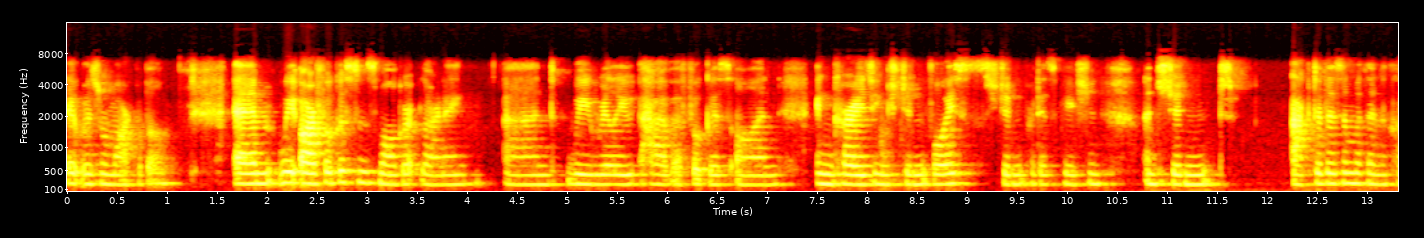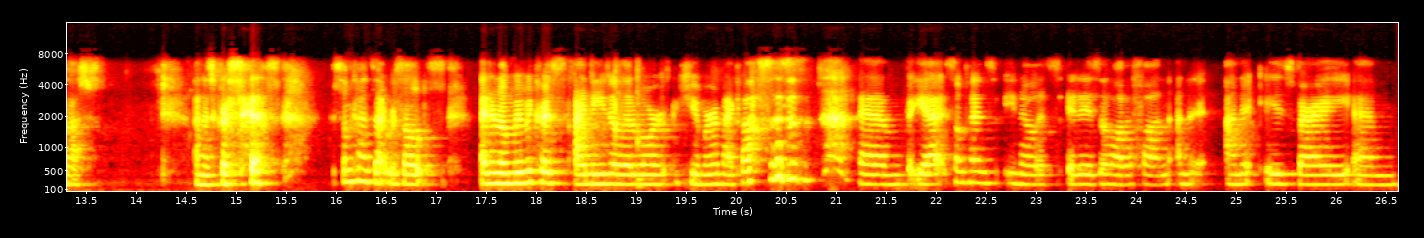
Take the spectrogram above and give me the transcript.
it was remarkable um, we are focused on small group learning and we really have a focus on encouraging student voice, student participation and student activism within the class. And as Chris says, sometimes that results, I don't know, maybe Chris, I need a little more humor in my classes. um, but yeah, sometimes, you know, it's, it is a lot of fun and, it, and it is very um,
